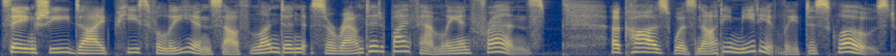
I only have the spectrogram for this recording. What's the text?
saying she died peacefully in South London, surrounded by family and friends. A cause was not immediately disclosed.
